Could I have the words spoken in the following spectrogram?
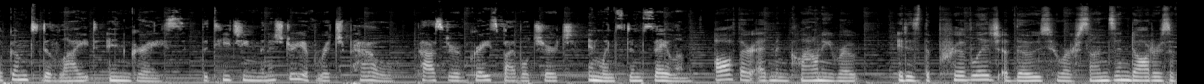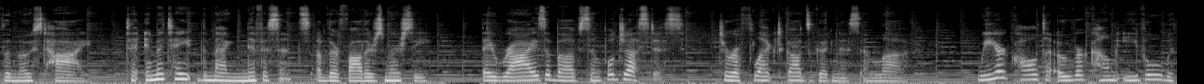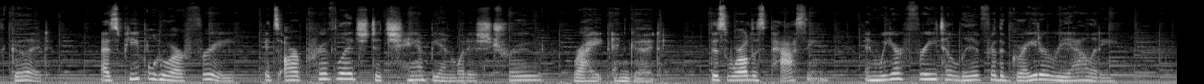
Welcome to Delight in Grace, the teaching ministry of Rich Powell, pastor of Grace Bible Church in Winston-Salem. Author Edmund Clowney wrote, It is the privilege of those who are sons and daughters of the Most High to imitate the magnificence of their Father's mercy. They rise above simple justice to reflect God's goodness and love. We are called to overcome evil with good. As people who are free, it's our privilege to champion what is true, right, and good. This world is passing, and we are free to live for the greater reality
